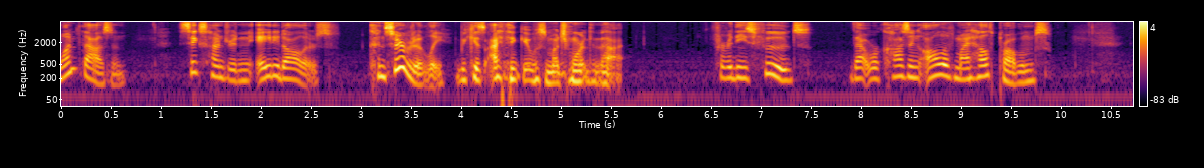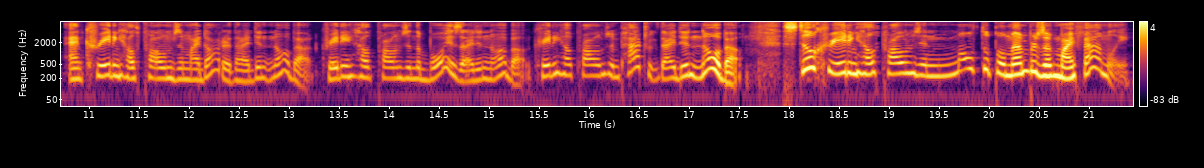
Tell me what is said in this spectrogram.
$1,680 conservatively, because I think it was much more than that, for these foods that were causing all of my health problems and creating health problems in my daughter that I didn't know about, creating health problems in the boys that I didn't know about, creating health problems in Patrick that I didn't know about, still creating health problems in multiple members of my family.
